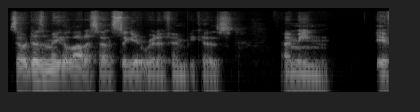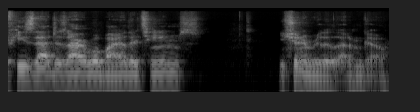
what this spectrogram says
So it doesn't make a lot of sense to get rid of him because, I mean, if he's that desirable by other teams, you shouldn't really let him go.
